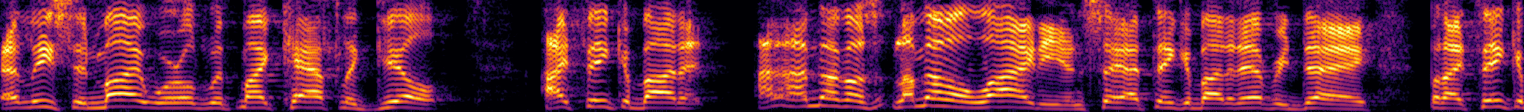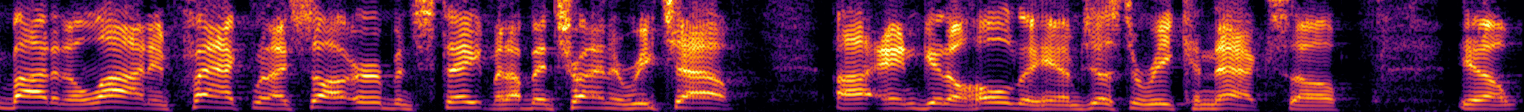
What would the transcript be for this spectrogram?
at least in my world with my Catholic guilt, I think about it. I'm not going I'm not going to lie to you and say I think about it every day, but I think about it a lot. In fact, when I saw Urban's statement, I've been trying to reach out uh, and get a hold of him just to reconnect. So, you know,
